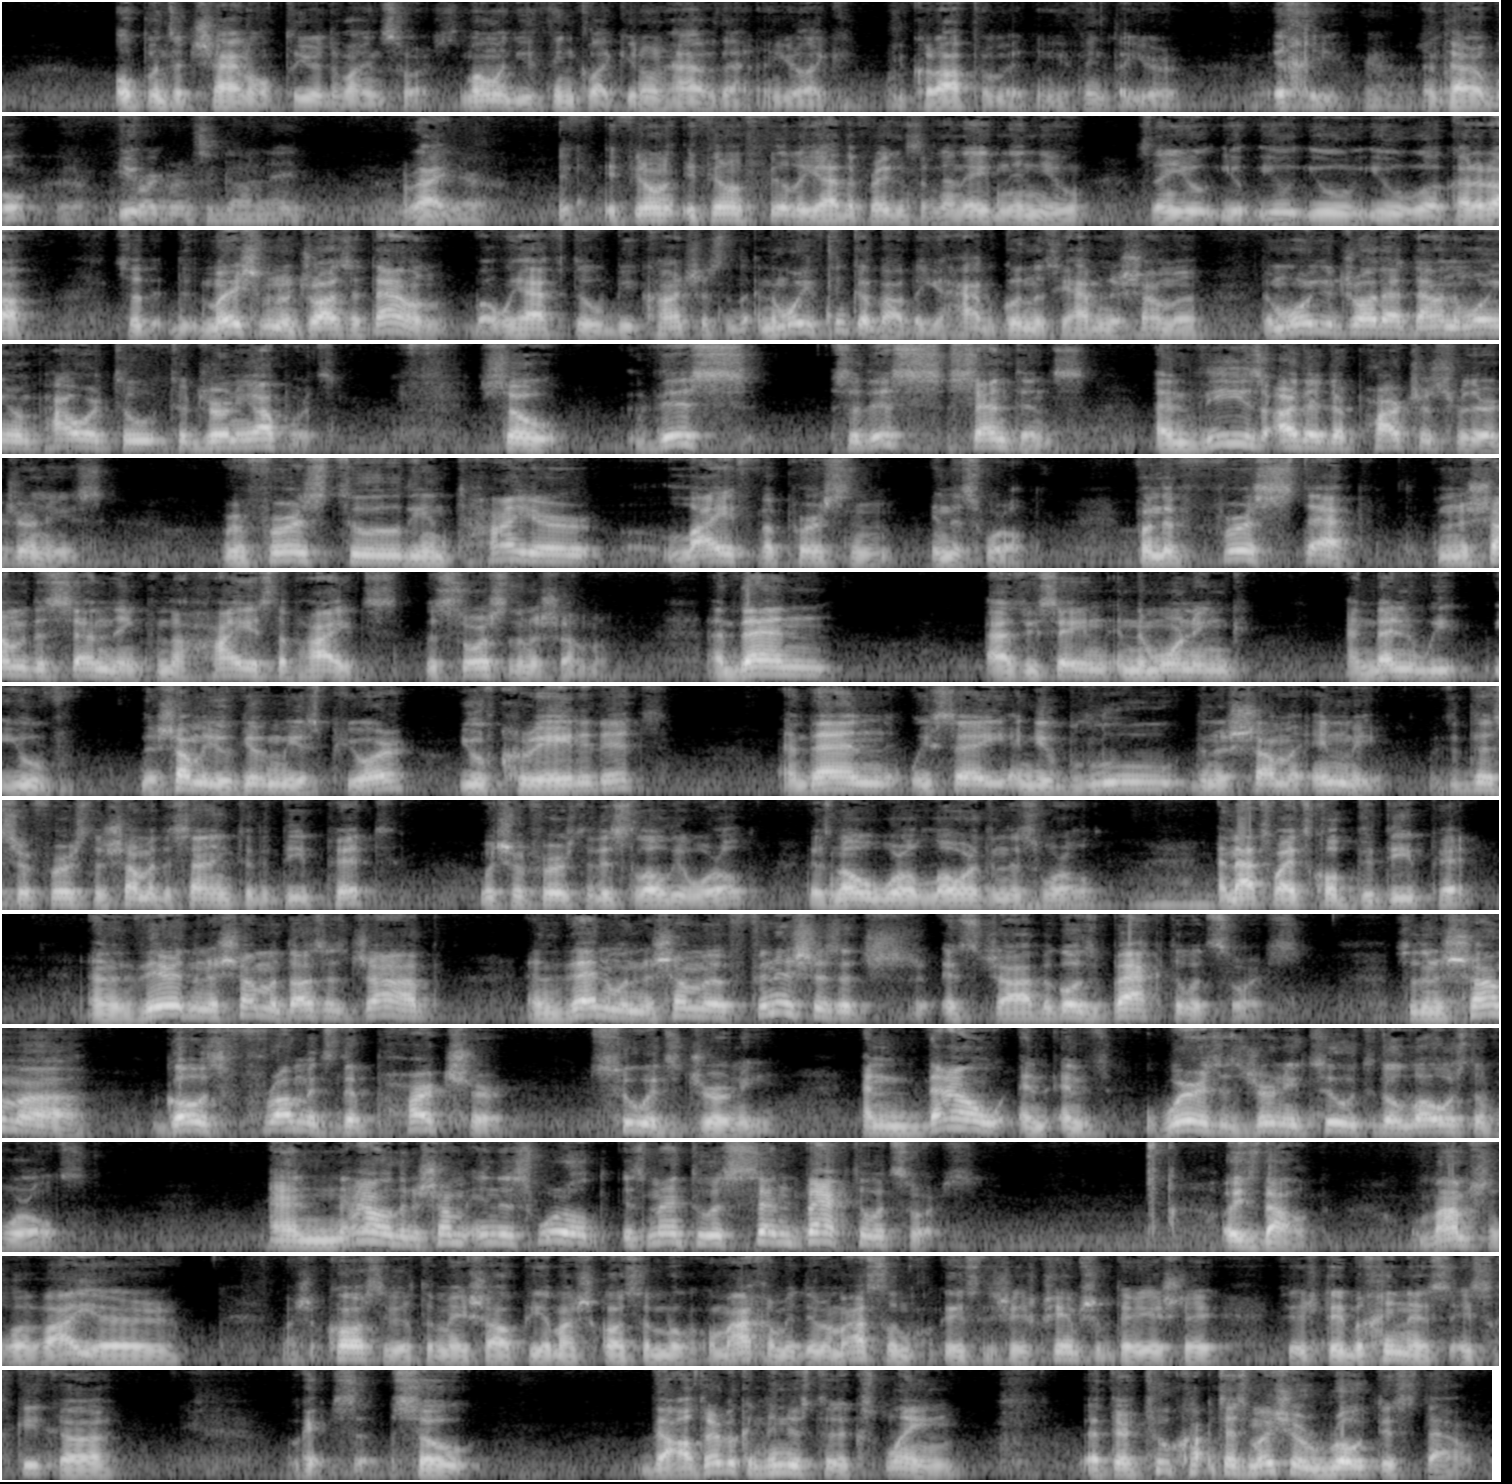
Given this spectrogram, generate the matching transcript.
opens a channel to your divine source. The moment you think like you don't have that and you're like you cut off from it and you think that you're ichi Yeah, and terrible, The you- fragrance of Gan Eden. Right. there. if, if you don't if you don't feel that you have the fragrance of Gan Eden in you, so then you you you you, you uh, cut it off. So the, the Moshe draws it down, but we have to be conscious. And the more you think about that, you have goodness, you have neshama. The more you draw that down, the more you're empowered to to journey upwards. So this so this sentence, and these are their departures for their journeys, refers to the entire life of a person in this world. From the first step, from the neshama descending from the highest of heights, the source of the neshama, and then, as we say in, in the morning, and then we you've the neshama you've given me is pure. You've created it, and then we say, and you blew the neshama in me. This refers to the neshama descending to the deep pit, which refers to this lowly world. There's no world lower than this world, and that's why it's called the deep pit. And there, the neshama does its job, and then when the neshama finishes its, its job, it goes back to its source. So the neshama goes from its departure to its journey, and now, and, and where is its journey to? To the lowest of worlds. And now the neshama in this world is meant to ascend back to its source. Ois dalet. וממשיך לבייר, מה שכוסף, איך תמי שעל פי מה שכוסף במקום אחר, מדי במסלם, חוקי שיש קשיים, שבתר יש שתי- שתי בכינס, עשר חקיקה. Okay, so, so the Alter Rebbe continues to explain that there are two. It says Moshe wrote this down.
